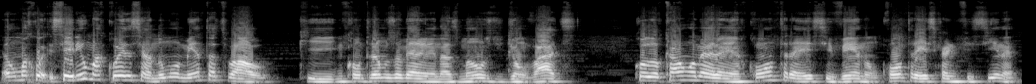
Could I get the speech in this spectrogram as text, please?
é uma seria uma coisa assim, ó, no momento atual que encontramos o Homem-Aranha nas mãos de John Watts, colocar um Homem-Aranha contra esse Venom, contra esse Carnificina,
